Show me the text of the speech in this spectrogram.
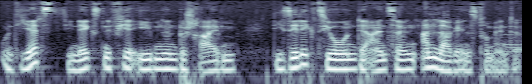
Und jetzt die nächsten vier Ebenen beschreiben die Selektion der einzelnen Anlageinstrumente.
